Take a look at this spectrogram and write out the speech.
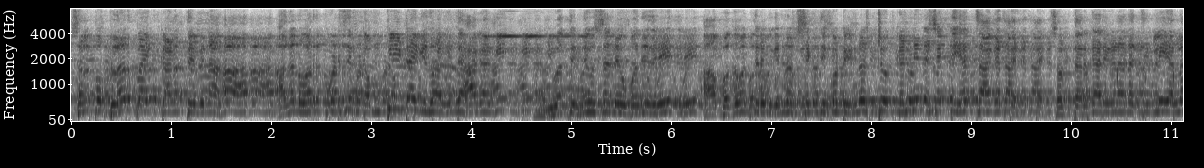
ಸ್ವಲ್ಪ ಬ್ಲರ್ ಬೈಕ್ ಕಾಣುತ್ತೆ ವಿನಃ ಅದನ್ನು ಹೊರತುಪಡಿಸಿ ಕಂಪ್ಲೀಟ್ ಆಗಿ ಇದಾಗುತ್ತೆ. ಹಾಗಾಗಿ ಇವತ್ತಿನ ದಿವಸ ನೀವು ಬಂದಿದ್ರಿ. ಆ ಭಗವಂತ ನಿಮಗೆ ಇನ್ನಷ್ಟು ಶಕ್ತಿ ಕೊಟ್ಟು ಇನ್ನಷ್ಟು ಕಣ್ಣಿನ ಶಕ್ತಿ ಹೆಚ್ಚಾಗತ್ತೆ. ಸ್ವಲ್ಪ ತರಕಾರಿಗಳನ್ನ ತಿನ್ಲಿ ಎಲ್ಲ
